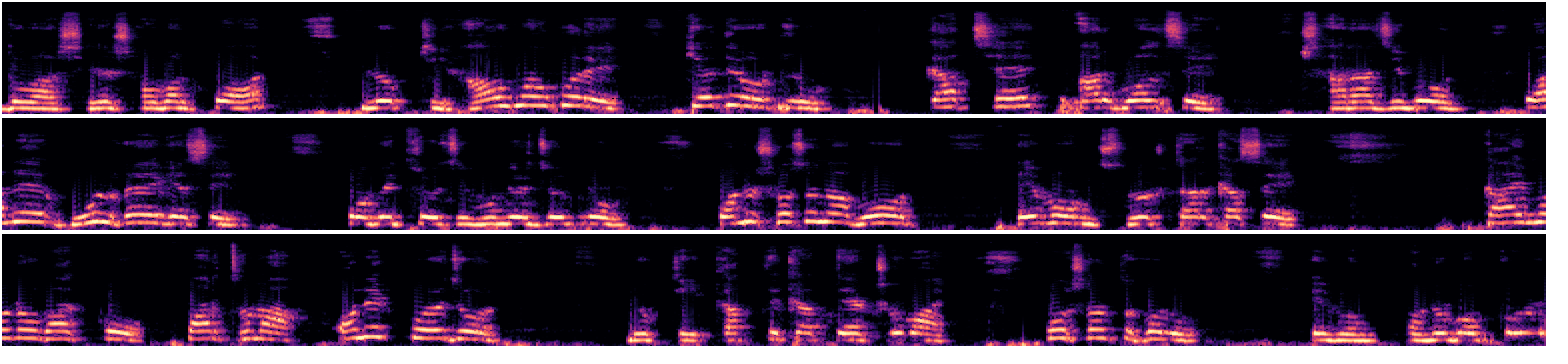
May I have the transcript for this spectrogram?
দোয়া শেষ হবার পর লোকটি হাউমাউ করে কেঁদে উঠল। কাঁদছে আর বলছে, সারা জীবন অনেক ভুল হয়ে গেছে। পবিত্র জীবনের জন্য অনুশোচনা বোধ এবং স্রষ্টার কাছে কায়মনো বাক্য প্রার্থনা অনেক প্রয়োজন। লোকটি কাঁদতে কাঁদতে এক সময় প্রশান্ত হলো এবং অনুভব করল,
